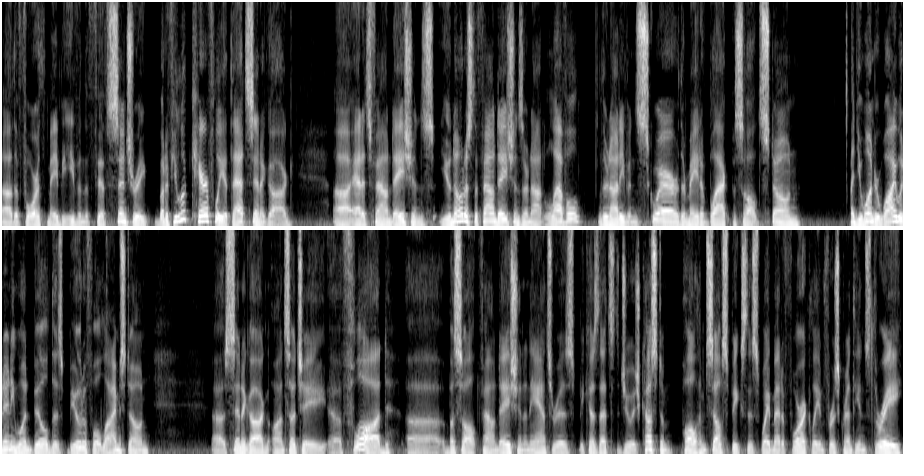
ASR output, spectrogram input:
uh, the fourth, maybe even the fifth century. But if you look carefully at that synagogue, uh, at its foundations, you notice the foundations are not level, they're not even square, they're made of black basalt stone. And you wonder why would anyone build this beautiful limestone uh, synagogue on such a uh, flawed uh, basalt foundation? And the answer is because that's the Jewish custom. Paul himself speaks this way metaphorically in 1 Corinthians 3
